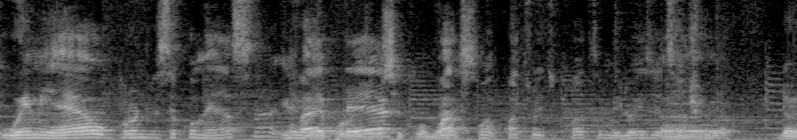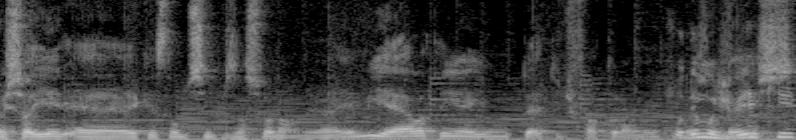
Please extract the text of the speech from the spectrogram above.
O ME é por onde você começa e ME vai é por onde até você começa. 4,84 milhões e 800 mil. Não, isso aí é questão do Simples Nacional, né? A ME, ela tem aí um teto de faturamento de Podemos mais ou ver menos- que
